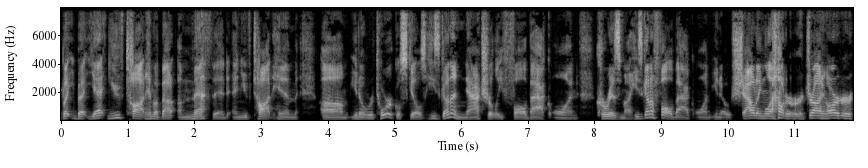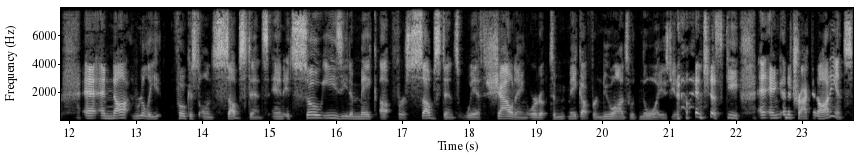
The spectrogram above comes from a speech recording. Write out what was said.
but but yet you've taught him about a method and you've taught him um, you know rhetorical skills. He's to naturally fall back on charisma. He's to fall back on you know shouting louder or trying harder and, and, not really focused on substance and it's so easy to make up for substance with shouting or to, to make up for nuance with noise you know and just key and, and, and, attract an audience.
